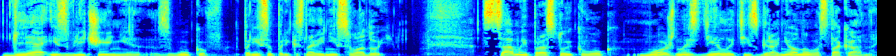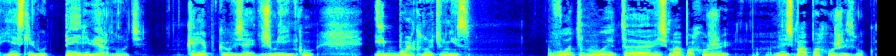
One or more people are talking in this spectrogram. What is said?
для извлечения звуков при соприкосновении с водой. Самый простой квок можно сделать из граненого стакана. Если его перевернуть, крепко взять в жменьку и булькнуть вниз. Вот будет э, весьма похожий, весьма похожий звук.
